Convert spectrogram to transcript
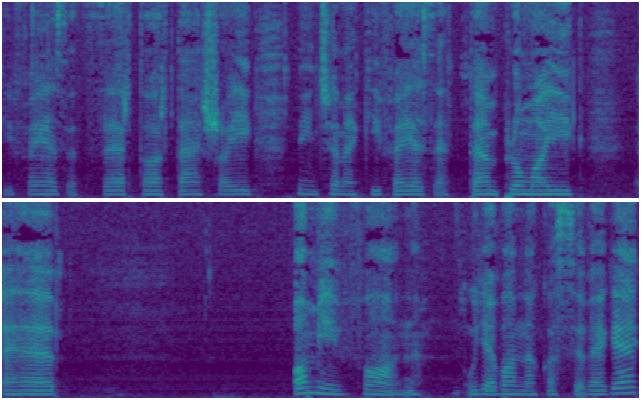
kifejezett szertartásaik, nincsenek kifejezett templomaik. Ami van, ugye vannak a szövegek,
